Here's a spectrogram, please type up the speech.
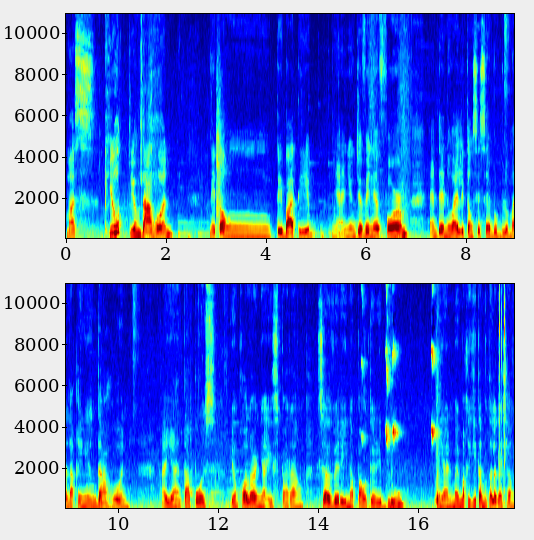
Mas cute yung dahon nitong tibatib. Yan, yung juvenile form. And then, while itong si Cebu Blue, malaking yung dahon. Ayan. Tapos, yung color niya is parang silvery na powdery blue. Ayan. May makikita mo talaga siyang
